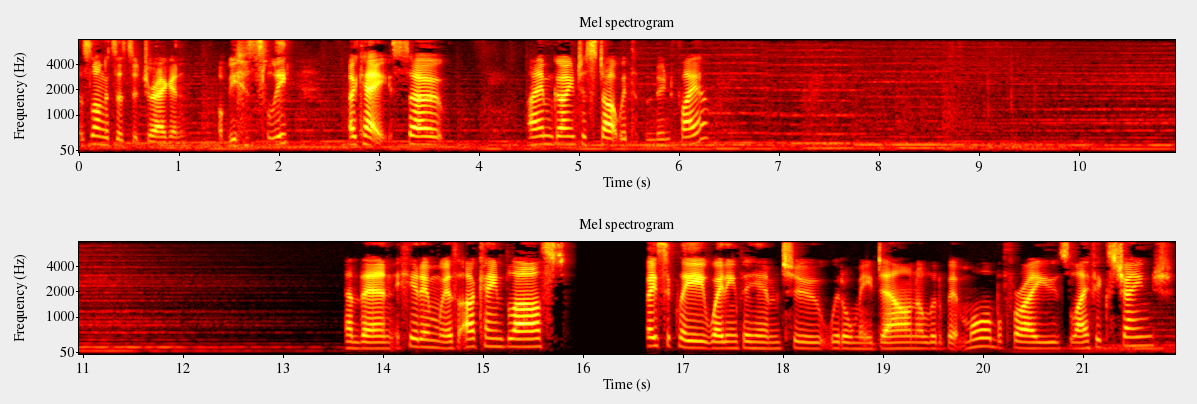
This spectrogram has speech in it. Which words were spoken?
As long as it's a dragon, obviously. Okay, so I'm going to start with Moonfire. And then hit him with Arcane Blast. Basically waiting for him to whittle me down a little bit more before I use Life Exchange.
